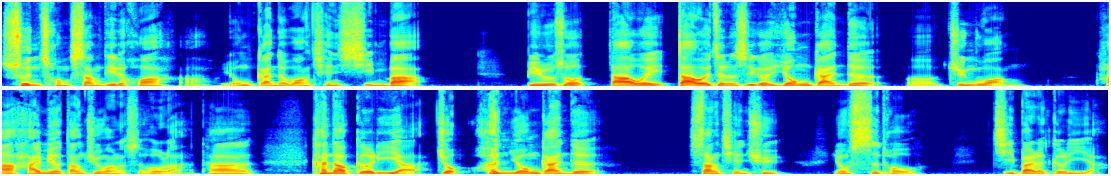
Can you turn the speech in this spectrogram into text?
顺从上帝的话啊，勇敢的往前行吧。比如说大卫，大卫真的是一个勇敢的呃君王。他还没有当君王的时候啦，他看到歌利亚就很勇敢的上前去，用石头击败了歌利亚。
